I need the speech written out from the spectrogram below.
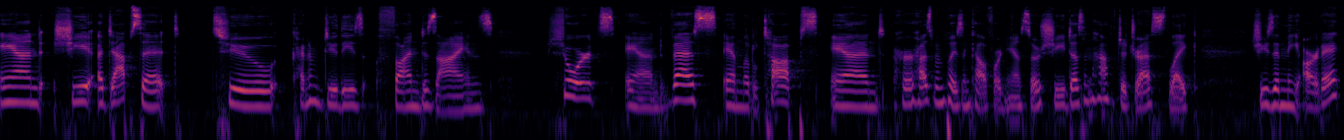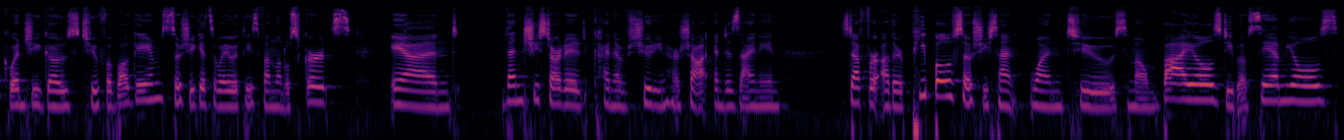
And she adapts it to kind of do these fun designs shorts and vests and little tops. And her husband plays in California, so she doesn't have to dress like she's in the Arctic when she goes to football games. So she gets away with these fun little skirts. And then she started kind of shooting her shot and designing stuff for other people. So she sent one to Simone Biles, Deebo Samuels,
